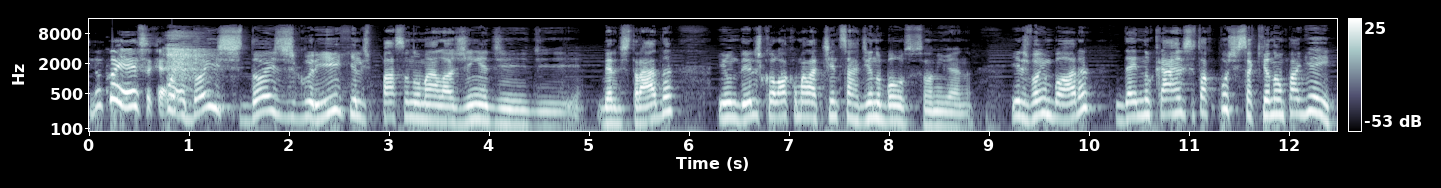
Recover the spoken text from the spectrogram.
Não conheço, cara. Pô, é dois, dois guri que eles passam numa lojinha de, de beira de estrada e um deles coloca uma latinha de sardinha no bolso, se eu não me engano. E eles vão embora, e daí no carro eles se tocam, poxa, isso aqui eu não paguei.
